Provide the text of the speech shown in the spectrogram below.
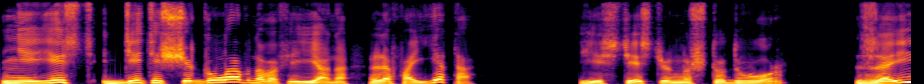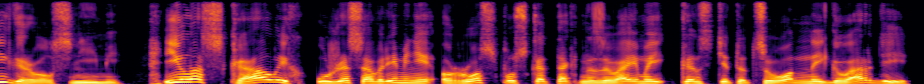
не есть детище главного фияна Лафайета? Естественно, что двор заигрывал с ними и ласкал их уже со времени распуска так называемой Конституционной гвардии,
